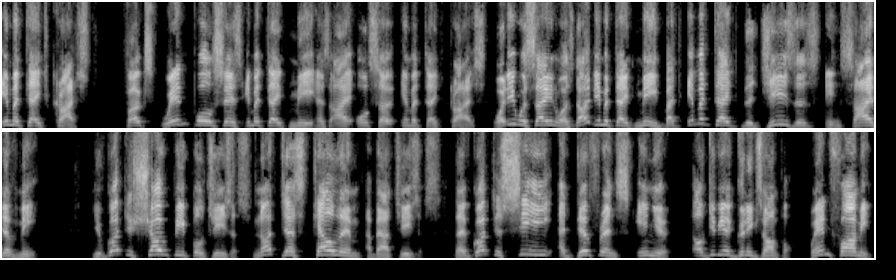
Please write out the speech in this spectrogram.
imitate Christ. Folks, when Paul says, imitate me as I also imitate Christ, what he was saying was, don't imitate me, but imitate the Jesus inside of me. You've got to show people Jesus, not just tell them about Jesus. They've got to see a difference in you. I'll give you a good example. When farming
